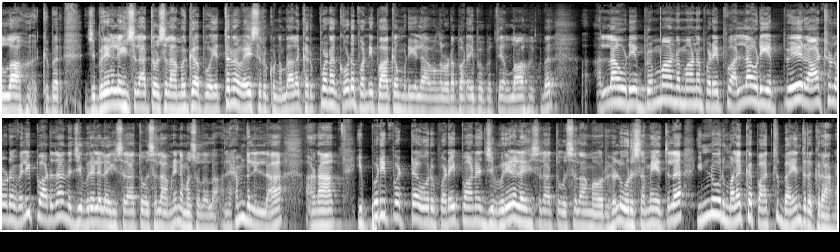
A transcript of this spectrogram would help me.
அல்லாஹ் அக்பர். ஜிப்ரேல் அலி இஸ்லாத்து வசலாமுக்கு அப்போது எத்தனை வயசு இருக்கும்? நம்மளால் கற்பனை கூட பண்ணி பார்க்க முடியல அவங்களோட படைப்பை பற்றி. அல்லாஹ் அக்பர். அல்லாவுடைய பிரம்மாண்டமான படைப்பு அல்லாவுடைய பேராற்றலோட வெளிப்பாடு தான் இந்த ஜிப்ரேல் அலஹி சலாத்து வசலாம்னே நம்ம சொல்லலாம். அலமதுல்லா ஆனால் இப்படிப்பட்ட ஒரு படைப்பான ஜிப்ரேல் அலஹி சலாத்து வசலாம் அவர்கள் ஒரு சமயத்தில் இன்னொரு மலக்கை பார்த்து பயந்துருக்கிறாங்க.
